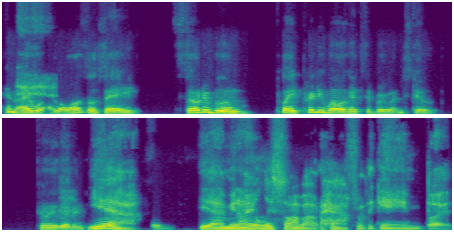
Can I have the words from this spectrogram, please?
And, and I, will, I, will, also say, Soderblom played pretty well against the Bruins too. Only let in yeah, goals. yeah. I mean, I only saw about half of the game, but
